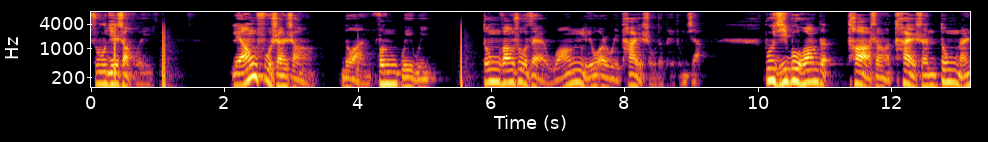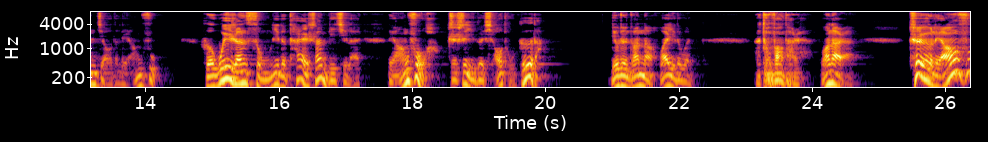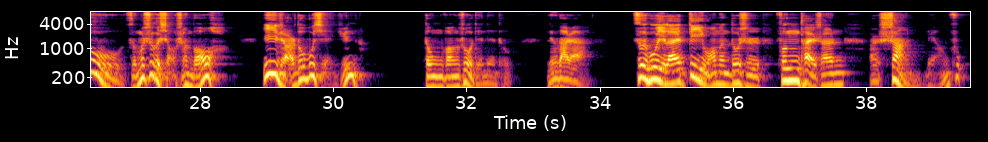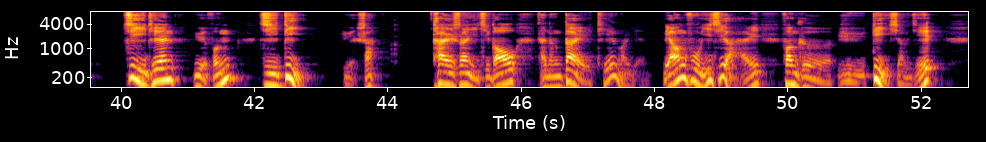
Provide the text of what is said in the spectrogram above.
书接上回，梁父山上暖风微微，东方朔在王刘二位太守的陪同下，不急不慌地踏上了泰山东南角的梁父。和巍然耸立的泰山比起来，梁父啊，只是一个小土疙瘩。刘振川呢，怀疑地问：“东方大人，王大人，这个梁父怎么是个小山包啊？”一点都不险峻呐！东方朔点点头。刘大人，自古以来，帝王们都是封泰山而善良父，祭天越封，祭地越善。泰山以其高，才能待天而言；良父以其矮，方可与地相接。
